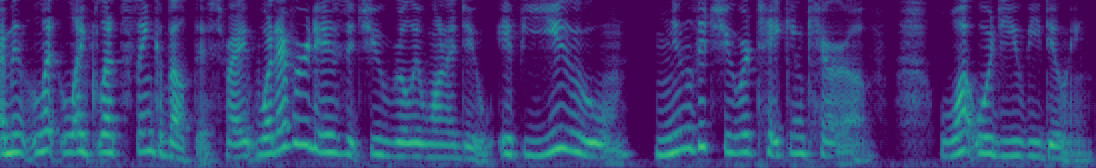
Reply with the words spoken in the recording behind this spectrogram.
I mean, like, let's think about this, right? Whatever it is that you really want to do, if you knew that you were taken care of, what would you be doing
